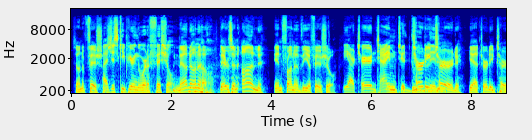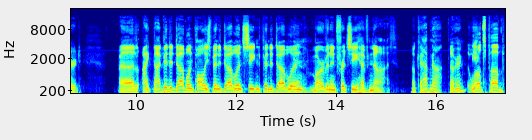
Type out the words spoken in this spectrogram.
It's unofficial. I just keep hearing the word official. No, no, no. There's an un in front of the official. Be our third time to Turdy turd. Yeah, turdy turd. Uh, I, I've been to Dublin. Paulie's been to Dublin. Seaton's been to Dublin. Yeah. Marvin and Fritzy have not. Okay. Have not. All right. The world's yeah. pub.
